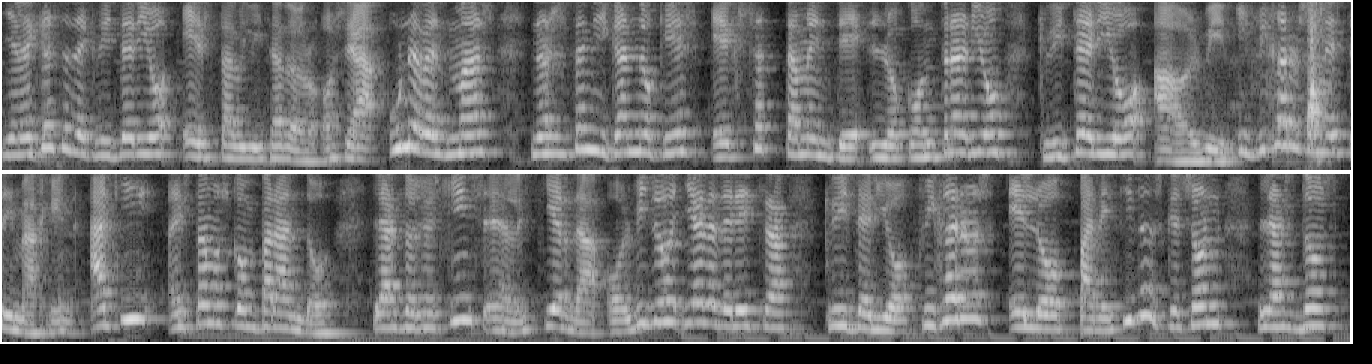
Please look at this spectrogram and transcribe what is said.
Y en el caso de criterio estabilizador, o sea, una vez más nos está indicando que es exactamente lo contrario criterio a olvido. Y fijaros en esta imagen, aquí estamos comparando las dos skins, en la izquierda olvido y a la derecha criterio, fijaros en lo parecidos que son las dos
